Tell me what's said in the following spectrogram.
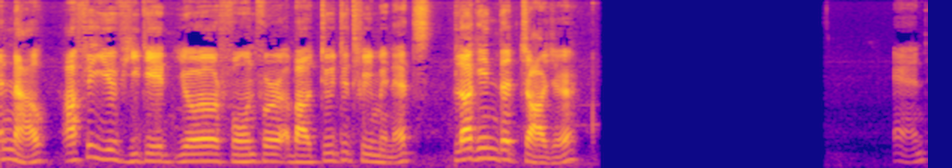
And now, after you've heated your phone for about 2 to 3 minutes, plug in the charger and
